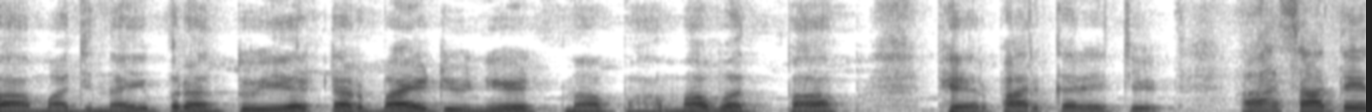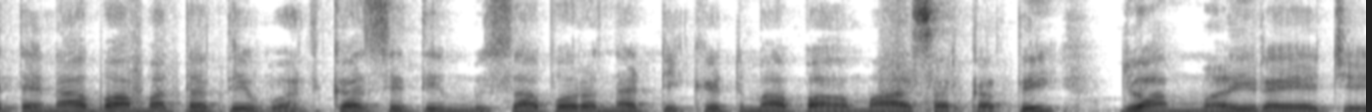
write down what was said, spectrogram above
ભાવમાં જ નહીં, પરંતુ એર ટર્બાઇન યુનિટમાં ભાવમાં ભાવ ફેરફાર કરે છે. આ સાથે તેના ભાવમાં થતી વધઘટ સીધી મુસાફરોના ટિકિટમાં ભાવમાં અસર કરતી જોવા મળી રહે છે.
